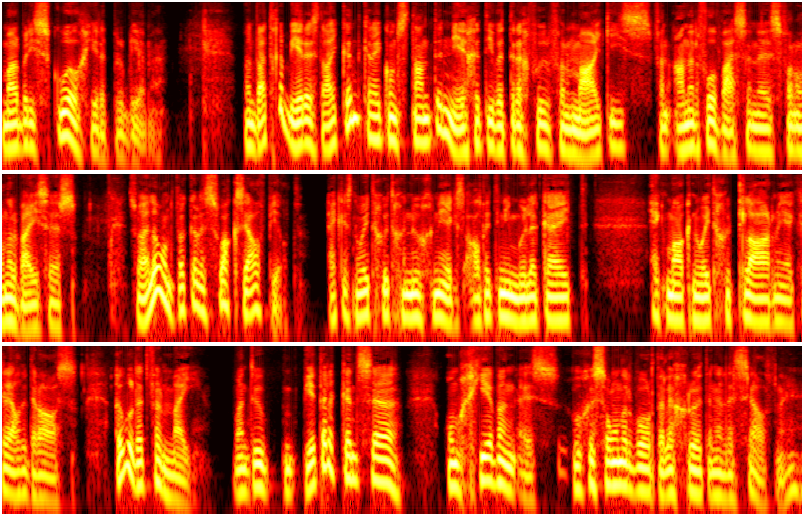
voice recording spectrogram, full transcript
maar by die skool gee dit probleme. Want wat gebeur is daai kind kry konstante negatiewe terugvoer van maatjies, van ander volwassenes, van onderwysers. So hulle ontwikkel 'n swak selfbeeld. Ek is nooit goed genoeg nie, ek is altyd in die moeilikheid ek maak nooit goed klaar nie, ek kry altyd raas. Ou wil dit vir my, want hoe beter 'n kind se omgewing is, hoe gesonder word hulle groot in hulle self, nê?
